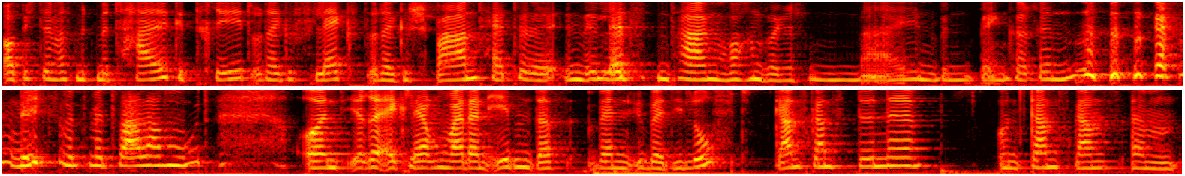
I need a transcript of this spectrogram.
ob ich denn was mit Metall gedreht oder geflext oder gespannt hätte in den letzten Tagen, Wochen, sage ich, nein, bin Bankerin. Nichts mit Metall am Hut. Und ihre Erklärung war dann eben, dass wenn über die Luft ganz, ganz dünne und ganz, ganz, ähm,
